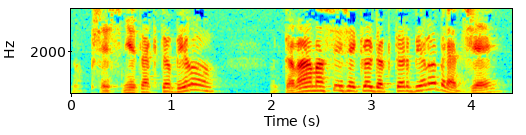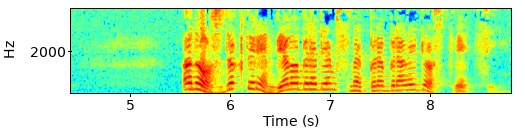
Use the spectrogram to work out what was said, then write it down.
No přesně tak to bylo. To vám asi řekl doktor Bělobrad, že? Ano, s doktorem Bělobradem jsme probrali dost věcí.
